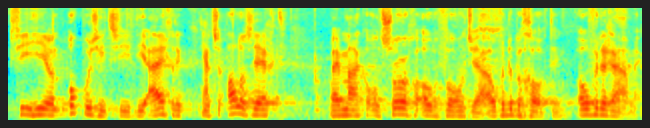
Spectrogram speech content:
Ik zie hier een oppositie die eigenlijk Ja. met z'n allen zegt... wij maken ons zorgen over volgend jaar, over de begroting, over de raming.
